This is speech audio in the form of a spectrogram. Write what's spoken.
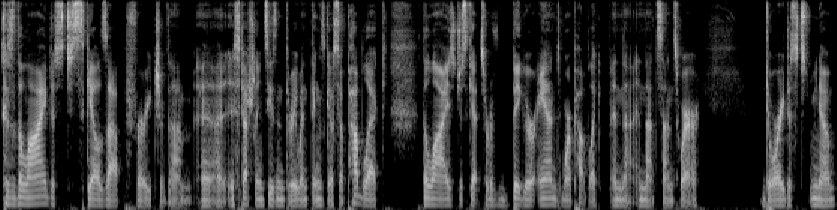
Because the lie just scales up for each of them, uh, especially in season three when things go so public. The lies just get sort of bigger and more public in that in that sense, where Dory just you know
